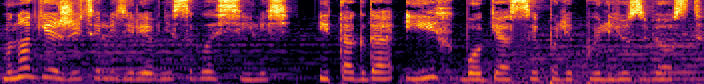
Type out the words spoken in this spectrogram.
Многие жители деревни согласились, и тогда и их боги осыпали пылью звезд.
